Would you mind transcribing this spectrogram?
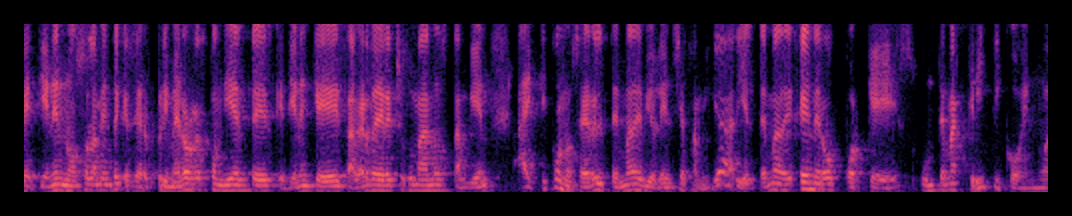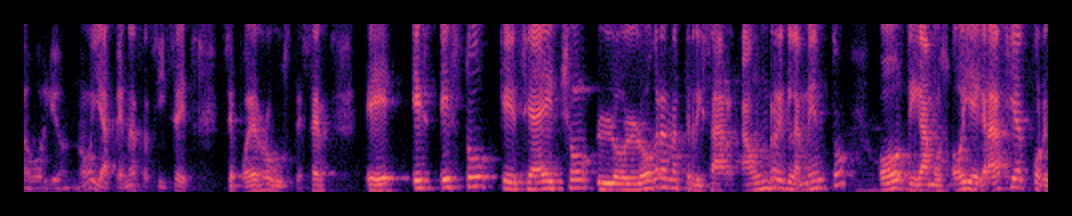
que tienen no solamente que ser primeros respondientes, que tienen que saber de derechos humanos, también hay que conocer el tema de violencia familiar y el tema de género porque es un tema crítico en Nuevo León, ¿no? Y apenas así se, se puede robustecer. Eh, es, esto que se ha hecho, ¿lo logran aterrizar a un reglamento o digamos, oye, gracias por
